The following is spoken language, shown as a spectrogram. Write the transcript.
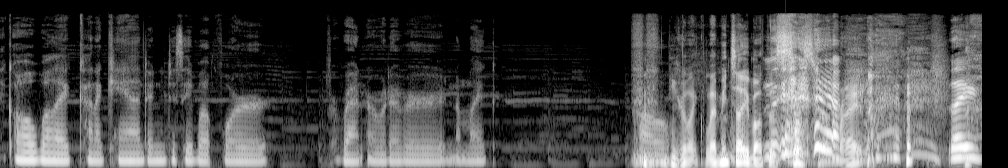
like, oh, well, I kind of can't. I need to save up for for rent or whatever, and I'm like, oh, You're like, let me tell you about this system, right? like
